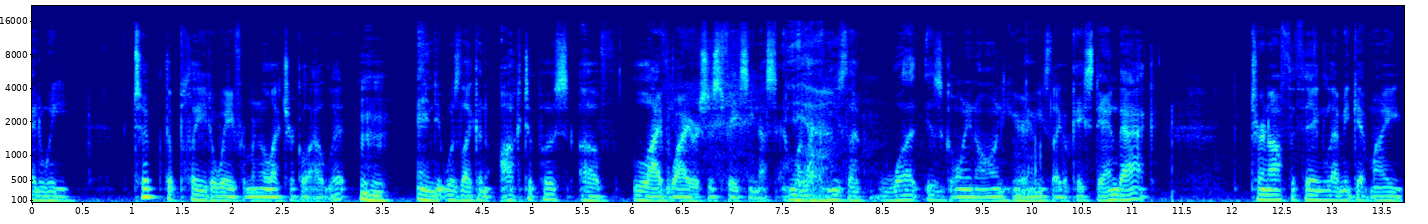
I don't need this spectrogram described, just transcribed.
and we took the plate away from an electrical outlet, Mm-hmm. and it was like an octopus of live wires just facing us. And, we're like, and he's like, "What is going on here?" And he's like, "Okay, stand back." turn off the thing, let me get my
